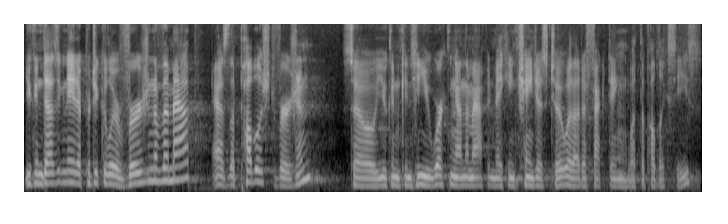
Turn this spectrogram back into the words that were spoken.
you can designate a particular version of the map as the published version, so you can continue working on the map and making changes to it without affecting what the public sees.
